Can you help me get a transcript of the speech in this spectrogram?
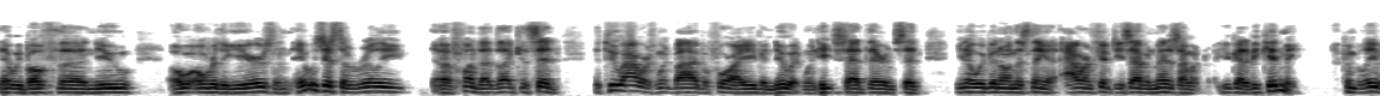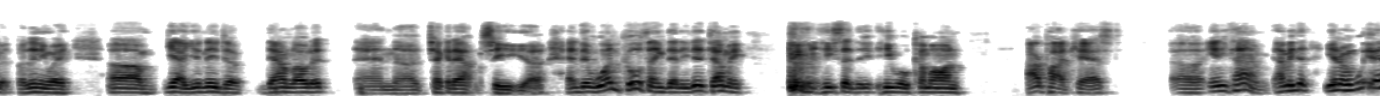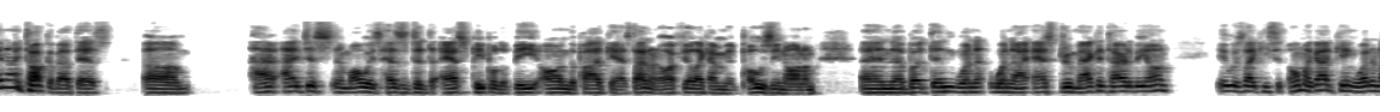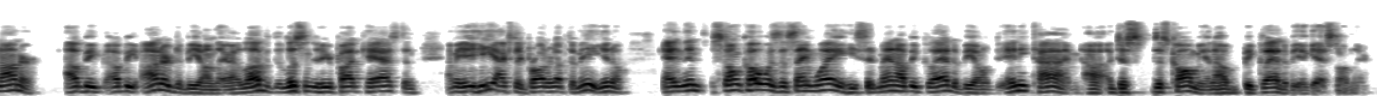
that we both uh, knew o- over the years. And it was just a really uh, fun, like I said, the two hours went by before I even knew it. When he sat there and said, you know, we've been on this thing an hour and 57 minutes. I went, you got to be kidding me I couldn't believe it. But anyway, um, yeah, you need to download it and uh, check it out and see. Uh, and the one cool thing that he did tell me, he said he will come on our podcast uh, anytime. I mean, you know, and I talk about this. Um, I, I just am always hesitant to ask people to be on the podcast. I don't know. I feel like I'm imposing on them. And uh, but then when when I asked Drew McIntyre to be on, it was like he said, "Oh my God, King, what an honor!" I'll be I'll be honored to be on there. I love to listen to your podcast, and I mean he actually brought it up to me, you know. And then Stone Cold was the same way. He said, "Man, I'll be glad to be on any time. Uh, just just call me, and I'll be glad to be a guest on there."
